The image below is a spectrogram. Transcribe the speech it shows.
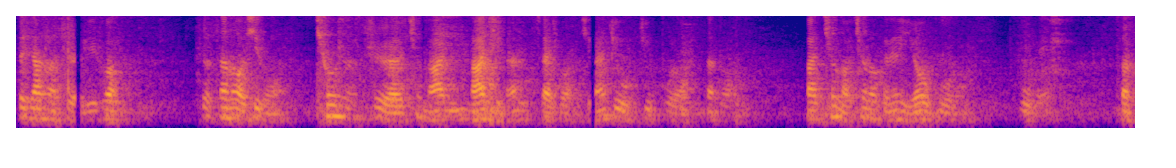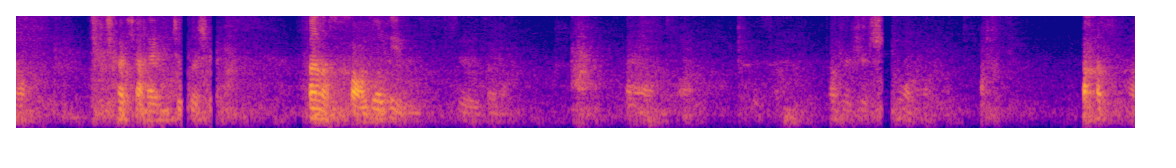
再加上是比如说这三套系统，青是青拿拿济南再说，济南就就布了三套，啊青岛青岛肯定也要布布三套。这下来真的是翻了好多倍，是增长。哎呀，我操！当时是谁弄的？打死他！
